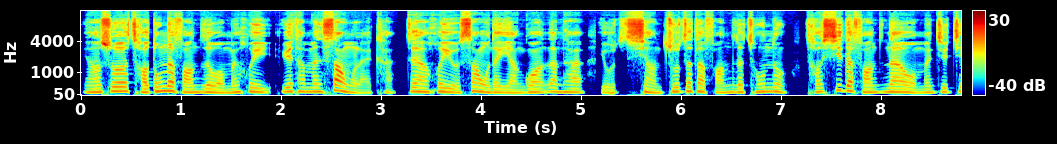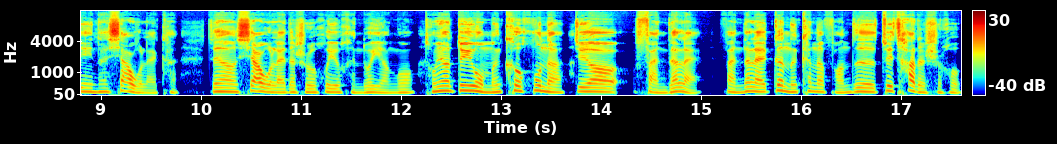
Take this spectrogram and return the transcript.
比方说朝东的房子，我们会约他们上午来看，这样会有上午的阳光，让他有想租这套房子的冲动。朝西的房子呢，我们就建议他下午来看，这样下午来的时候会有很多阳光。同样，对于我们客户呢，就要反着来。反的来更能看到房子最差的时候。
